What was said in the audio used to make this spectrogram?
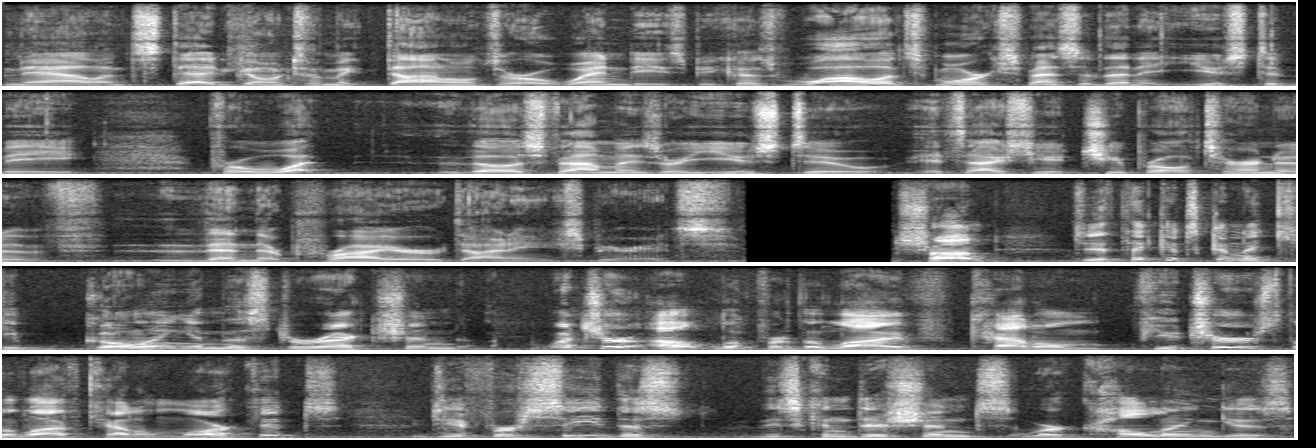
now instead going to a McDonald's or a Wendy's because while it's more expensive than it used to be for what those families are used to, it's actually a cheaper alternative than their prior dining experience. Sean, do you think it's going to keep going in this direction? What's your outlook for the live cattle futures, the live cattle markets? Do you foresee this these conditions where culling is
